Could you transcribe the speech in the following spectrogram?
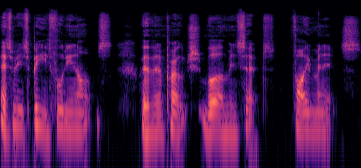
Estimated speed forty knots. We have an approach. Worm in sept five minutes.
